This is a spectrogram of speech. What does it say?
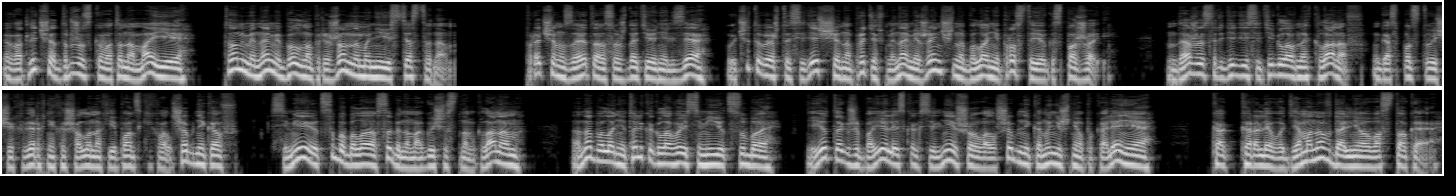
В отличие от дружеского тона Майи, тон Минами был напряженным и неестественным. Впрочем, за это осуждать ее нельзя, учитывая, что сидящая напротив Минами женщина была не просто ее госпожой. Даже среди десяти главных кланов, господствующих в верхних эшелонах японских волшебников, Семья Юцуба была особенно могущественным кланом. Она была не только главой семьи Юцуба, её также боялись как сильнейшего волшебника нынешнего поколения, как королеву демонов Дальнего Востока.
